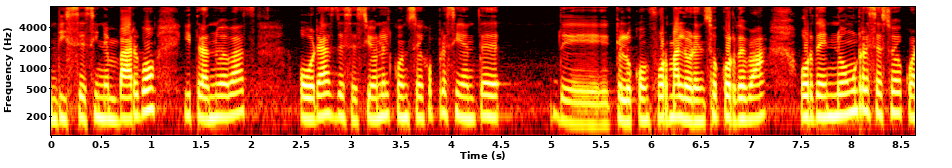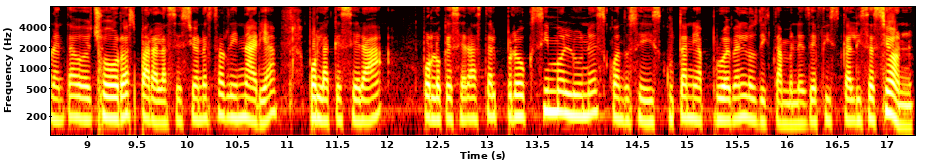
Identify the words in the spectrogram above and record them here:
Dice, sin embargo, y tras nuevas horas de sesión, el Consejo Presidente de, que lo conforma Lorenzo Córdoba ordenó un receso de 48 horas para la sesión extraordinaria por la que será por lo que será hasta el próximo lunes cuando se discutan y aprueben los dictámenes de fiscalización.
